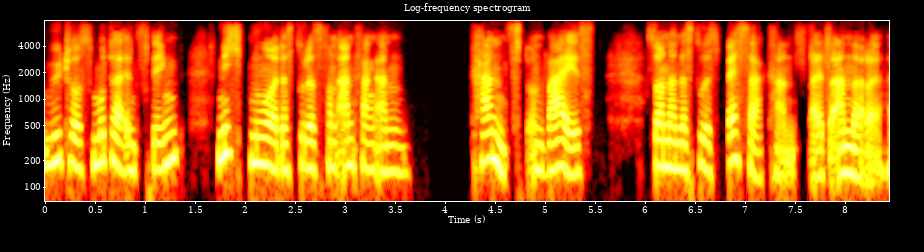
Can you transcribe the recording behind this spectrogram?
Mythos Mutterinstinkt. Nicht nur, dass du das von Anfang an kannst und weißt, sondern dass du es besser kannst als andere.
